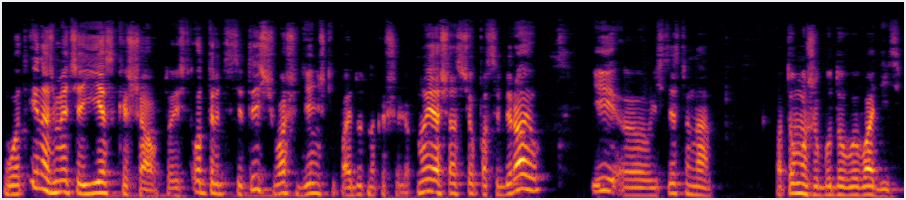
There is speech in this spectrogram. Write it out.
Вот, и нажмете Yes Cash Out. То есть от 30 тысяч ваши денежки пойдут на кошелек. Но я сейчас все пособираю и, э, естественно, потом уже буду выводить.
